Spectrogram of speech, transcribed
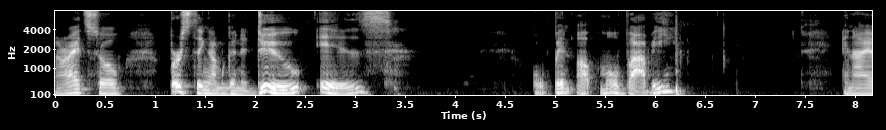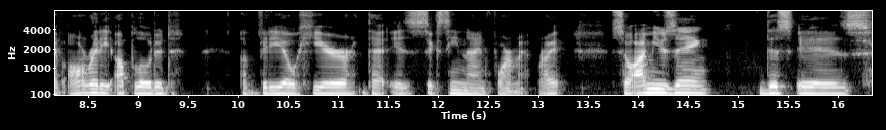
All right, so first thing I'm going to do is open up Movavi. And I have already uploaded a video here that is 16.9 format, right? So I'm using, this is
